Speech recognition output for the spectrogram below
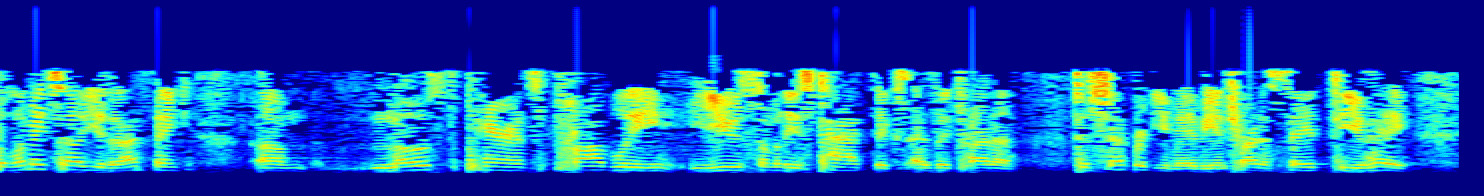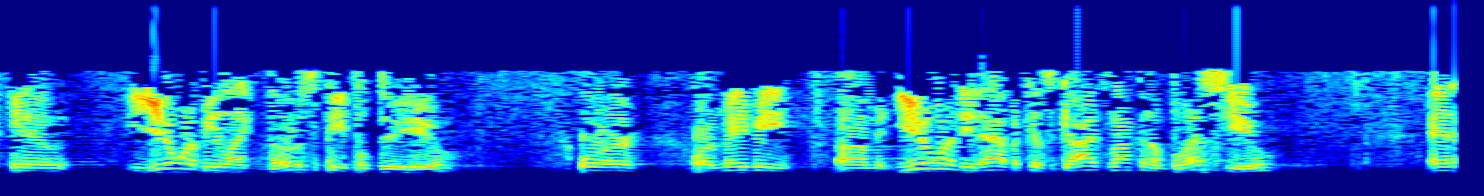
But let me tell you that I think um, most parents probably use some of these tactics as they try to to shepherd you maybe and try to say to you, hey, you know, you don't want to be like those people, do you? Or, or maybe um, you don't want to do that because God's not going to bless you. And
